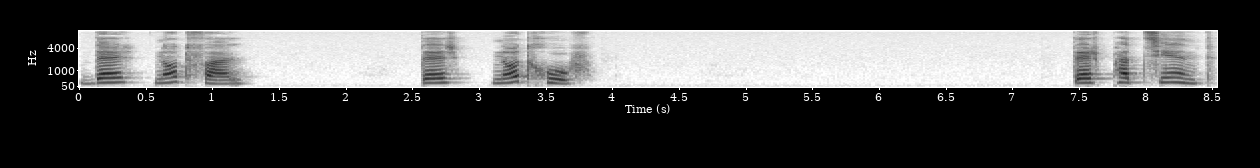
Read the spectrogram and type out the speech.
Der Notfall. Der Notruf. Der Patient.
